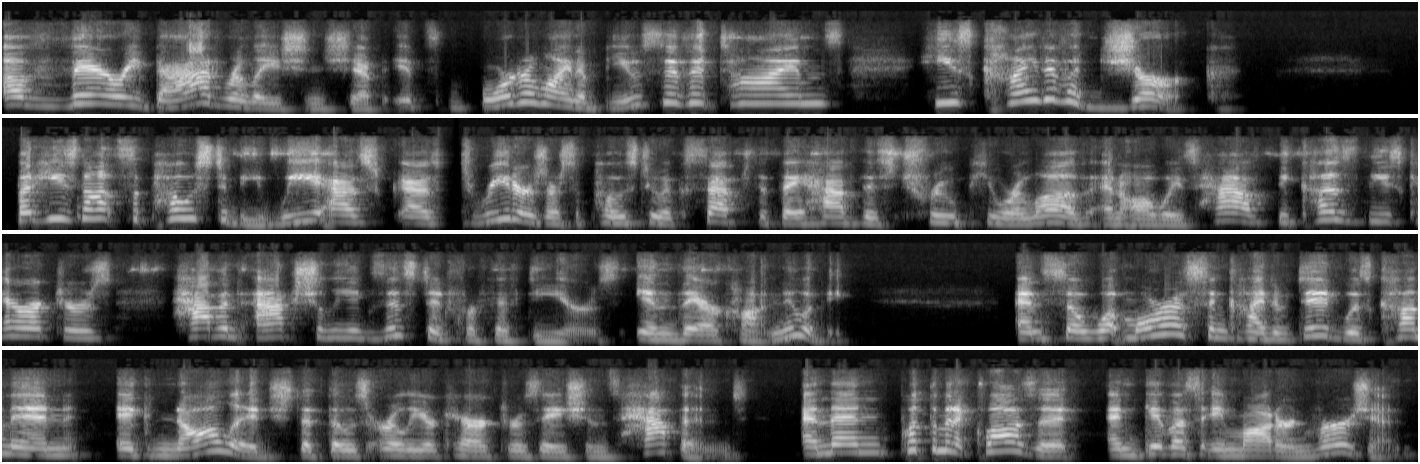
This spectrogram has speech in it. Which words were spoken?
a very bad relationship. It's borderline abusive at times. He's kind of a jerk but he's not supposed to be we as as readers are supposed to accept that they have this true pure love and always have because these characters haven't actually existed for 50 years in their continuity and so what morrison kind of did was come in acknowledge that those earlier characterizations happened and then put them in a closet and give us a modern version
